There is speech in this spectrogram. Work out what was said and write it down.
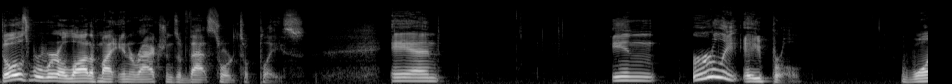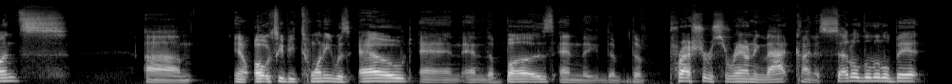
those were where a lot of my interactions of that sort took place. And in early April, once um, you know OOTP 20 was out and and the buzz and the the, the pressure surrounding that kind of settled a little bit.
